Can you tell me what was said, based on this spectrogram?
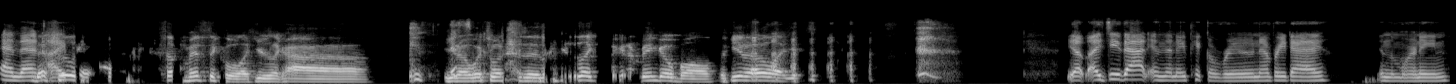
And then that's I really so mystical. Like you're like ah, you know, which one is it? Like, like picking a bingo ball. You know, like. Yep, I do that, and then I pick a rune every day in the morning.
